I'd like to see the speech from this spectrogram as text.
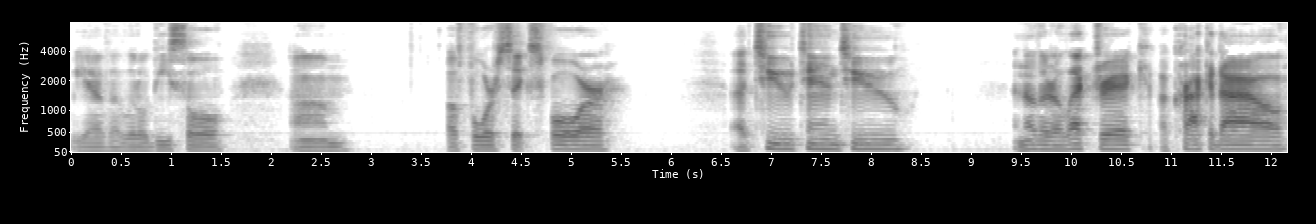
we have a little diesel, um, a 464, a 2102, another electric, a crocodile,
